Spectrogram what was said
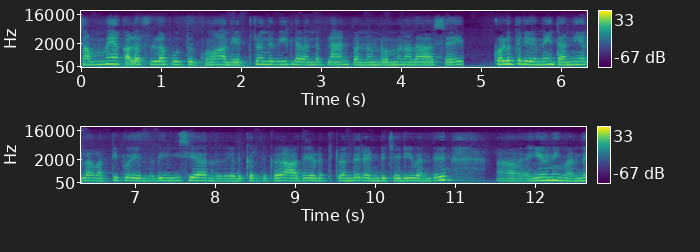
செம்மையாக கலர்ஃபுல்லாக பூத்துருக்கும். அதை எடுத்துகிட்டு வந்து வீட்டில் வந்து பிளான் பண்ணணும்னு ரொம்ப நல்லா ஆசை. குளத்துலேயுமே தண்ணி எல்லாம் வத்தி போயிருந்தது ஈஸியாக இருந்தது எடுக்கிறதுக்கு. அதை எடுத்துகிட்டு வந்து ரெண்டு செடி வந்து ஈவினிங் வந்து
